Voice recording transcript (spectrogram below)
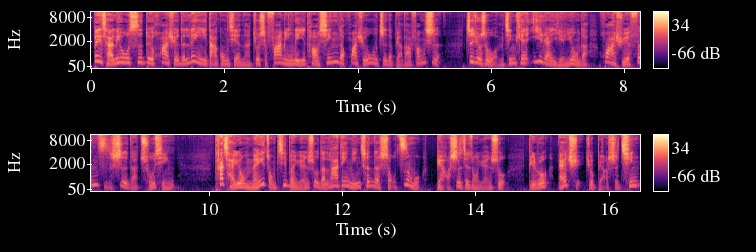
贝采利乌斯对化学的另一大贡献呢，就是发明了一套新的化学物质的表达方式，这就是我们今天依然沿用的化学分子式的雏形。它采用每种基本元素的拉丁名称的首字母表示这种元素，比如 H 就表示氢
